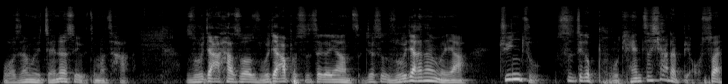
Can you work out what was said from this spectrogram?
我认为真的是有这么差。儒家他说儒家不是这个样子，就是儒家认为啊，君主是这个普天之下的表率，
